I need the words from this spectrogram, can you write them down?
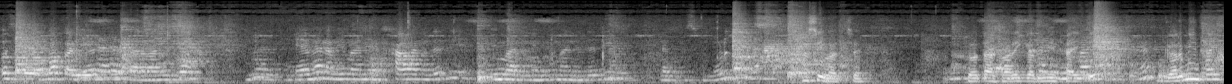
પછી બકડી કરવાની છે? સાચી વાત છે. જોતા થોડી ગરમી થાય. ગરમી થાય?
